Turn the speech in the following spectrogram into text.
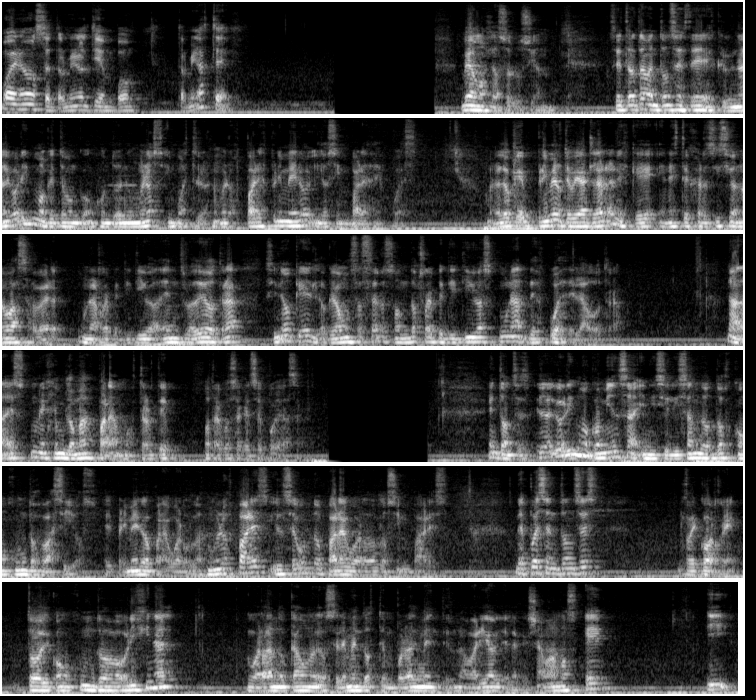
Bueno, se terminó el tiempo. ¿Terminaste? Veamos la solución. Se trataba entonces de escribir un algoritmo que tome un conjunto de números y muestre los números pares primero y los impares después. Bueno, lo que primero te voy a aclarar es que en este ejercicio no vas a ver una repetitiva dentro de otra, sino que lo que vamos a hacer son dos repetitivas, una después de la otra. Nada, es un ejemplo más para mostrarte otra cosa que se puede hacer. Entonces, el algoritmo comienza inicializando dos conjuntos vacíos, el primero para guardar los números pares y el segundo para guardar los impares. Después entonces recorre todo el conjunto original, guardando cada uno de los elementos temporalmente en una variable a la que llamamos e, y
